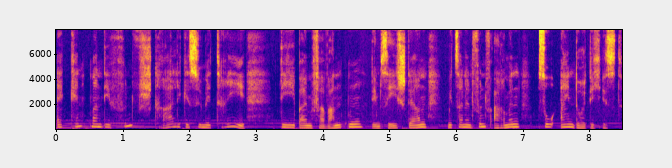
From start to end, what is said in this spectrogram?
erkennt man die fünfstrahlige Symmetrie, die beim Verwandten, dem Seestern, mit seinen fünf Armen so eindeutig ist.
